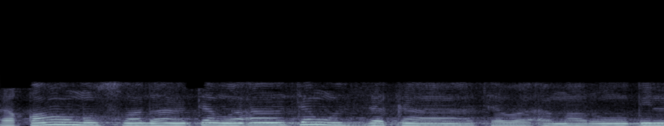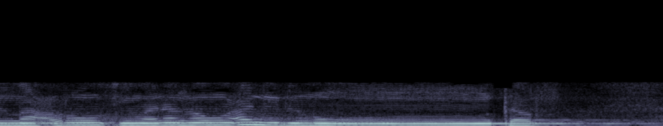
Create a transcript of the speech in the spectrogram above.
أقاموا الصلاة وآتوا الزكاة وأمروا بالمعروف ونهوا عن المنكر.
